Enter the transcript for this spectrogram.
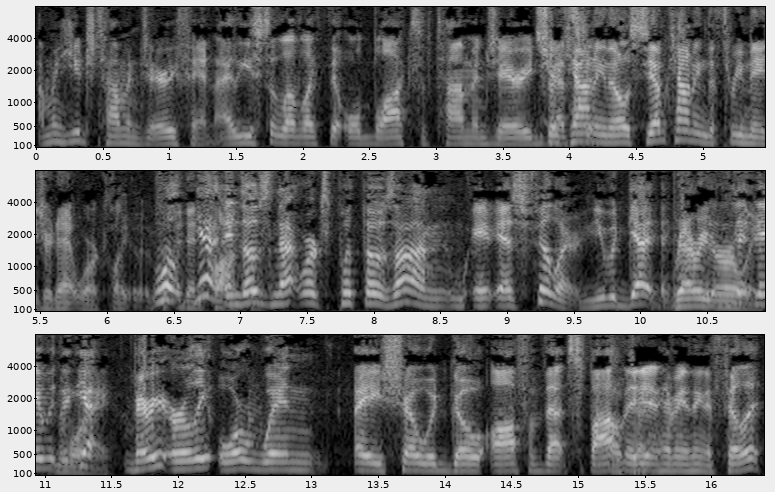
I'm a huge Tom and Jerry fan. I used to love like the old blocks of Tom and Jerry. So you're counting those. See, I'm counting the three major networks. Like, Well, and yeah, Fox and those networks put those on as filler. You would get Very early They, they in would, the yeah, very early, or when a show would go off of that spot, they didn't have anything to fill it.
